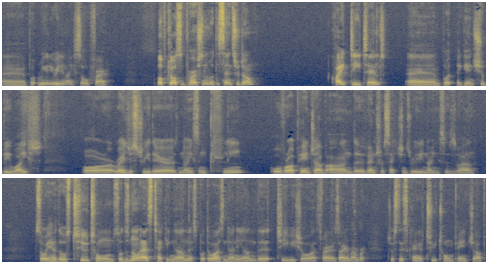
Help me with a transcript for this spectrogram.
Uh, but really, really nice so far. Up close and personal with the sensor dome. Quite detailed, um, but again, should be white. Or registry there nice and clean. Overall paint job on the ventral section is really nice as well. So we have those two tones. So there's no Aztecing on this, but there wasn't any on the TV show as far as I remember. Just this kind of two-tone paint job.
